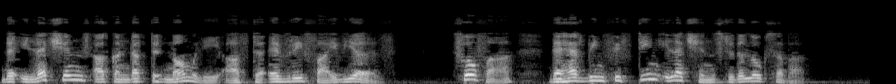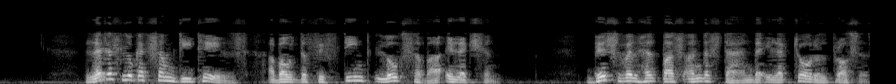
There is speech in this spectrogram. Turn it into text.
The elections are conducted normally after every five years. So far, there have been 15 elections to the Lok Sabha. Let us look at some details about the 15th Lok Sabha election. This will help us understand the electoral process.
